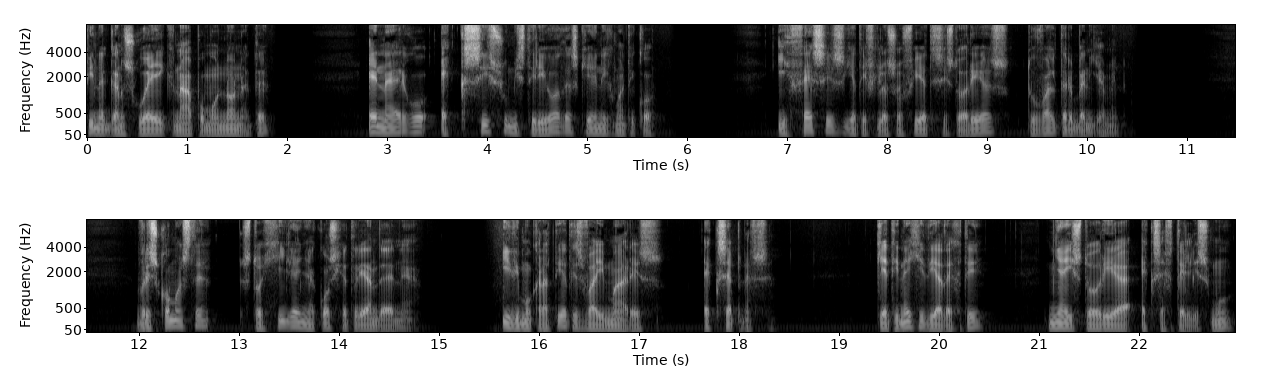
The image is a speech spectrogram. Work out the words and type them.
Finnegan's Wake να απομονώνεται ένα έργο εξίσου μυστηριώδες και ενηγματικό. Οι θέσεις για τη φιλοσοφία της ιστορίας του Βάλτερ Μπένιαμιν. Βρισκόμαστε στο 1939. Η δημοκρατία της Βαϊμάρης εξέπνευσε και την έχει διαδεχτεί μια ιστορία εξευτελισμού,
